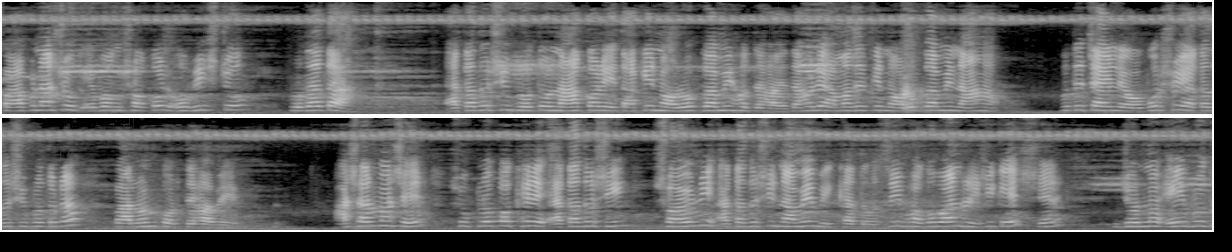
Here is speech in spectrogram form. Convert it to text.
পাপনাশক এবং সকল অভীষ্ট প্রদাতা একাদশী ব্রত না করে, তাকে নরকগামী হতে হয়। তাহলে আমাদেরকে নরকগামী না হতে চাইলে অবশ্যই একাদশী ব্রতটা পালন করতে হবে। আষাঢ় মাসের শুক্লপক্ষের একাদশী স্বয়নী একাদশী নামে বিখ্যাত। শ্রী ভগবান ঋষিকেশের জন্য এই ব্রত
